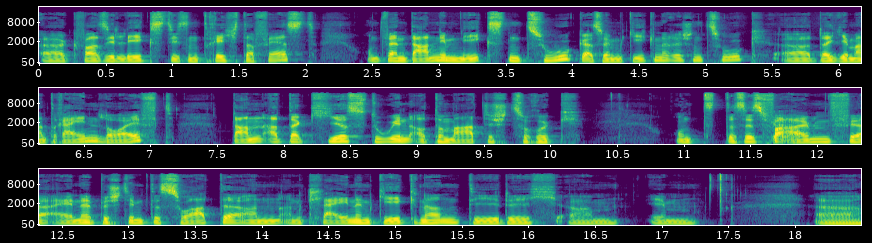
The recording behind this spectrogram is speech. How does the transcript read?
äh, quasi legst diesen Trichter fest und wenn dann im nächsten Zug, also im gegnerischen Zug, äh, da jemand reinläuft, dann attackierst du ihn automatisch zurück. Und das ist vor ja. allem für eine bestimmte Sorte an, an kleinen Gegnern, die dich ähm, im, äh,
